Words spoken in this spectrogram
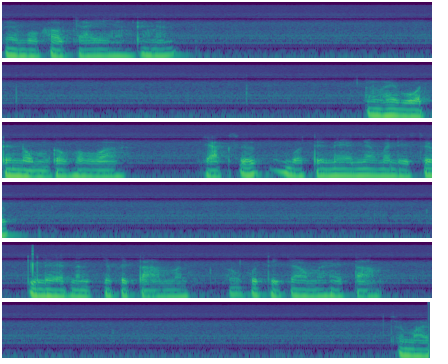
แต่บวเข้าใจอย่างทั้งนั้นต้องให้บวช แต่หนุ่มก็เพราะว่า อยากซึก บวชแต่แนนยังไม่ได้ซึก กิเลสนั้นจะไปตามมันพระพุทธเจ้าไม่ให้ตาม สมัย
